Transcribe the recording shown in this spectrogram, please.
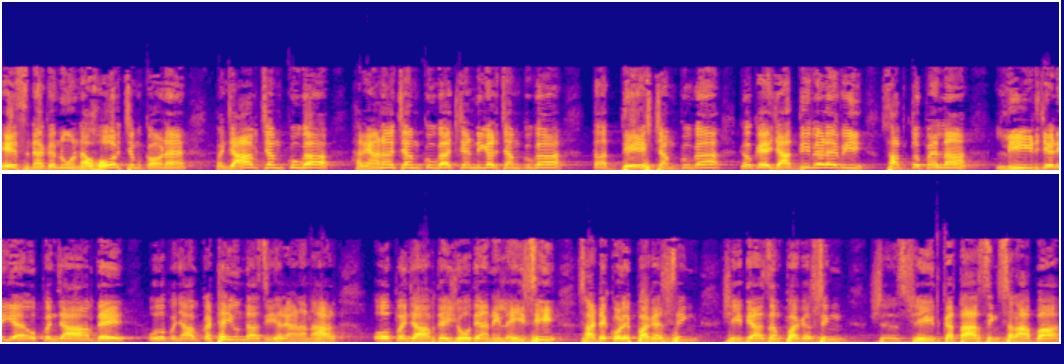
ਇਸ ਨਗ ਨੂੰ ਨਾ ਹੋਰ ਚਮਕਾਉਣਾ ਪੰਜਾਬ ਚਮਕੂਗਾ ਹਰਿਆਣਾ ਚਮਕੂਗਾ, ਚੰਡੀਗੜ੍ਹ ਚਮਕੂਗਾ, ਤਾਂ ਦੇਸ਼ ਚਮਕੂਗਾ, ਕਿਉਂਕਿ ਆਜ਼ਾਦੀ ਵੇਲੇ ਵੀ ਸਭ ਤੋਂ ਪਹਿਲਾਂ ਲੀਡ ਜਿਹੜੀ ਹੈ ਉਹ ਪੰਜਾਬ ਦੇ, ਉਦੋਂ ਪੰਜਾਬ ਇਕੱਠਾ ਹੀ ਹੁੰਦਾ ਸੀ ਹਰਿਆਣਾ ਨਾਲ, ਉਹ ਪੰਜਾਬ ਦੇ ਯੋਧਿਆਂ ਨੇ ਲਈ ਸੀ। ਸਾਡੇ ਕੋਲੇ ਭਗਤ ਸਿੰਘ, ਸ਼ਹੀਦ ਆਜ਼ਮ ਭਗਤ ਸਿੰਘ, ਸ਼- ਸ਼ਹੀਦ ਕਰਤਾਰ ਸਿੰਘ ਸਰਾਭਾ,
